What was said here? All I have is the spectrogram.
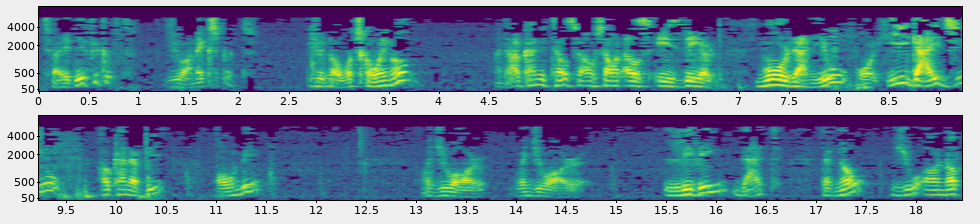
it's very difficult. You are an expert. You know what's going on. And how can you tell someone else is there more than you or he guides you? How can that be? Only when you are when you are living that that no, you are not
